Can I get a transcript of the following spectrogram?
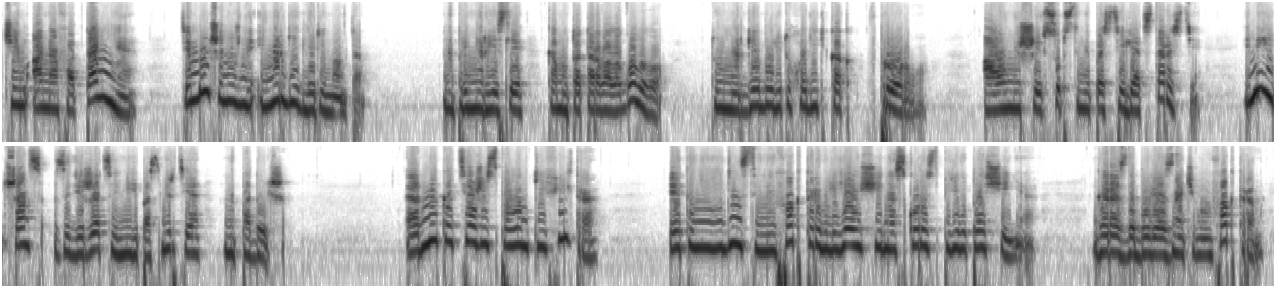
Чем она фатальнее, тем больше нужно энергии для ремонта. Например, если кому-то оторвало голову, то энергия будет уходить как в прорву, а умершие в собственной постели от старости имеют шанс задержаться в мире посмертия на подольше. Однако тяжесть поломки фильтра – это не единственный фактор, влияющий на скорость перевоплощения. Гораздо более значимым фактором –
